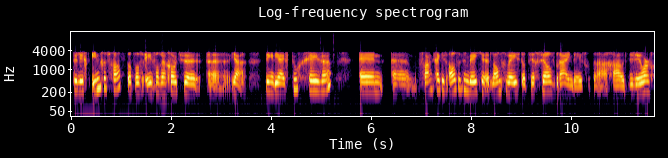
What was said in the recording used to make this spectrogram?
te licht ingeschat. Dat was een van zijn grootste eh, ja, dingen die hij heeft toegegeven. En ehm, Frankrijk is altijd een beetje het land geweest dat zichzelf draaiende heeft gehouden. Dus heel erg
